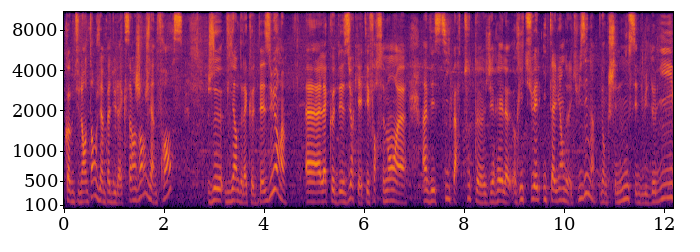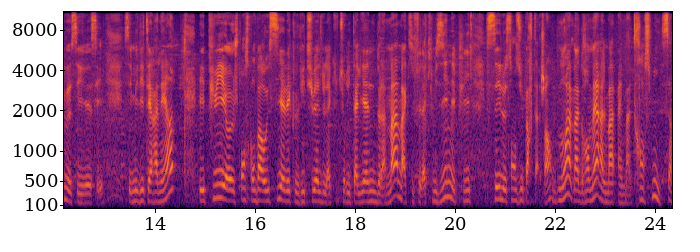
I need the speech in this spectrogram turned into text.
comme tu l'entends, je viens pas du lac Saint-Jean, je viens de France. Je viens de la Côte d'Azur. Euh, la Côte d'Azur qui a été forcément euh, investie par tout, dirais, le rituel italien de la cuisine. Donc chez nous, c'est de l'huile d'olive, c'est méditerranéen. Et puis, je pense qu'on va aussi avec le rituel de la culture italienne de la mama qui fait la cuisine. Et puis, c'est le sens du partage. Hein. Moi, ma grand-mère, elle m'a transmis ça.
